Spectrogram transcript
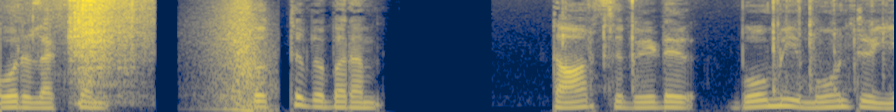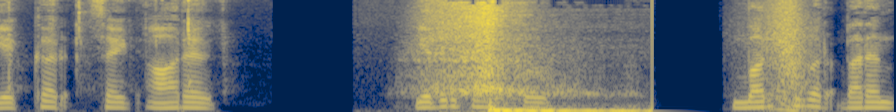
ஒரு லட்சம். சொத்து விபரம். டார்ஸ் வீடு பூமி மூன்று ஏக்கர் சைட் ஆறு. எதிர்பார்ப்பு. மருத்துவர் வரன்.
